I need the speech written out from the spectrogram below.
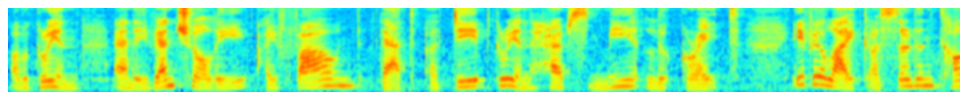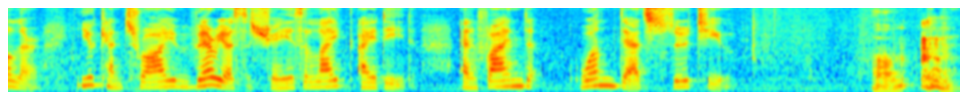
of green and eventually I found that a deep green helps me look great. If you like a certain color, you can try various shades like I did and find one that suits you.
